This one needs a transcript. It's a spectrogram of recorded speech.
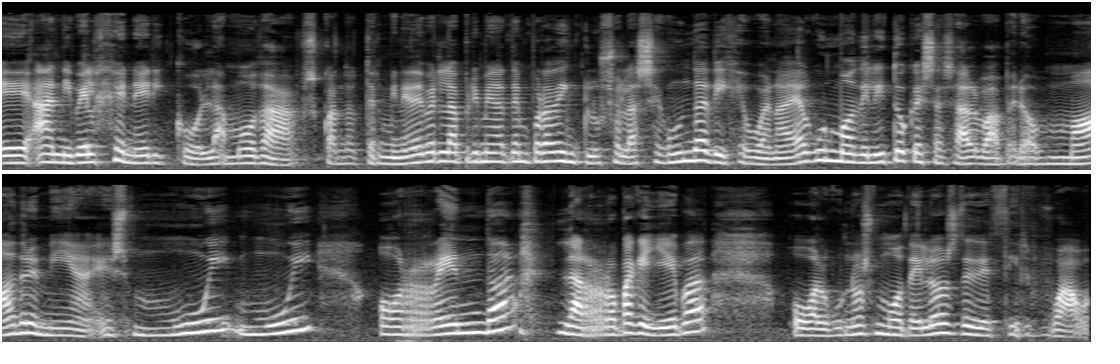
eh, a nivel genérico, la moda, pues, cuando terminé de ver la primera temporada, incluso la segunda, dije, bueno, hay algún modelito que se salva, pero madre mía, es muy, muy horrenda la ropa que lleva o algunos modelos de decir, wow,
